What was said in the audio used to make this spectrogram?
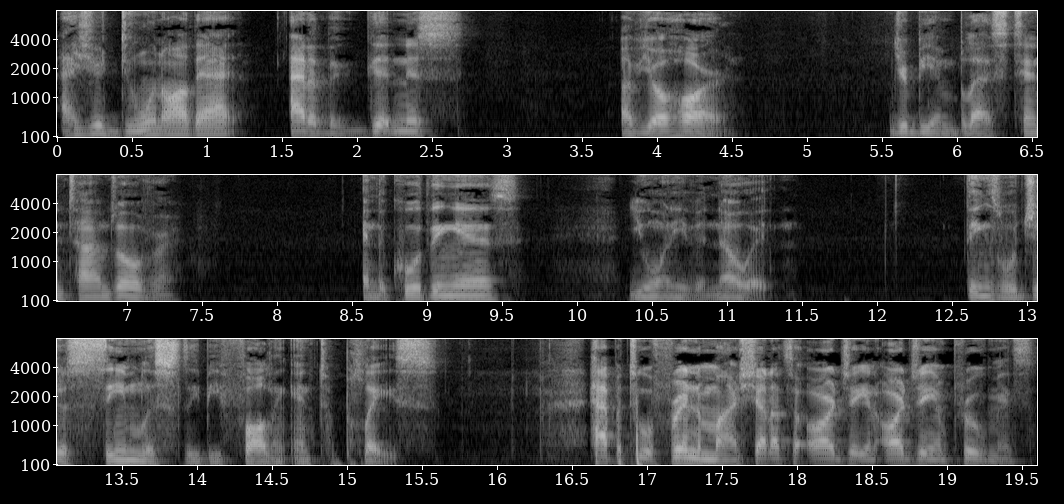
as you're doing all that out of the goodness of your heart, you're being blessed 10 times over. And the cool thing is, you won't even know it things will just seamlessly be falling into place. Happened to a friend of mine. Shout out to RJ and RJ Improvements.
